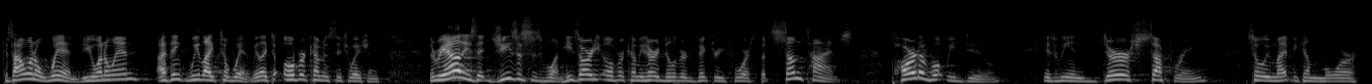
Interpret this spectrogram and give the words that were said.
Because I want to win. Do you want to win? I think we like to win. We like to overcome in situations. The reality is that Jesus has won. He's already overcome, He's already delivered victory for us. But sometimes, part of what we do is we endure suffering so we might become more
